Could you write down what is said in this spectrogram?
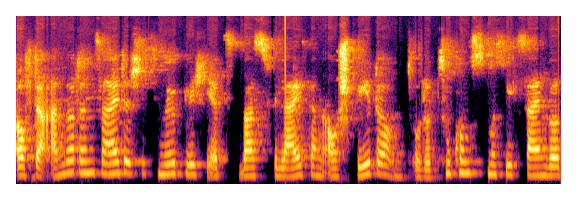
Auf der anderen Seite ist es möglich, jetzt was vielleicht dann auch später oder Zukunftsmusik sein wird,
